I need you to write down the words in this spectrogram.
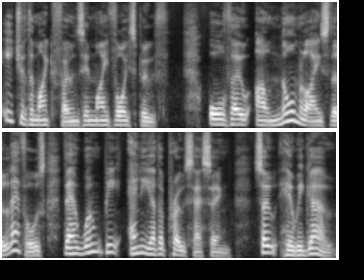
each of the microphones in my voice booth. Although I'll normalize the levels, there won't be any other processing. So here we go.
